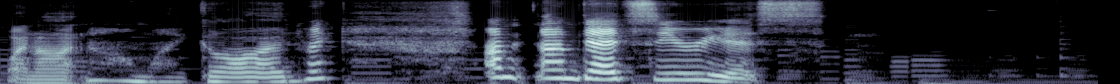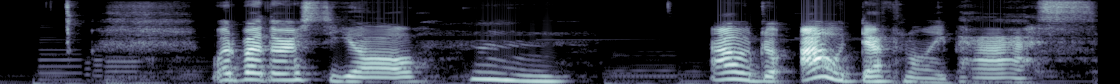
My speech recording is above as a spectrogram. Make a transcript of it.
why not? Oh my god. I'm I'm dead serious. What about the rest of y'all? Hmm. I would I would definitely pass.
